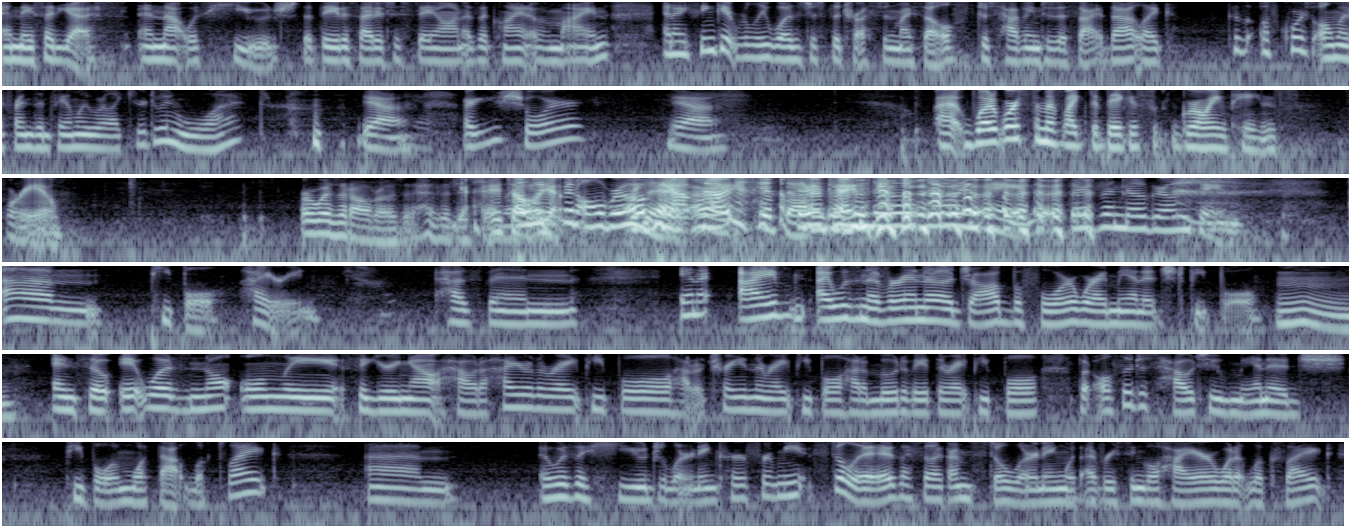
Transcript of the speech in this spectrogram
and they said yes and that was huge that they decided to stay on as a client of mine and i think it really was just the trust in myself just having to decide that like because of course all my friends and family were like you're doing what yeah are you sure yeah uh, what were some of like the biggest growing pains for you or was it all roses? Has it just yeah, been it's all, oh, it's been all roses. Okay, yeah, no, right, skip that. There's okay. been no growing pains. There's been no growing pains. Um, people hiring has been and I I was never in a job before where I managed people. Mm. And so it was not only figuring out how to hire the right people, how to train the right people, how to motivate the right people, but also just how to manage people and what that looked like. Um, it was a huge learning curve for me. It still is. I feel like I'm still learning with every single hire what it looks like.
